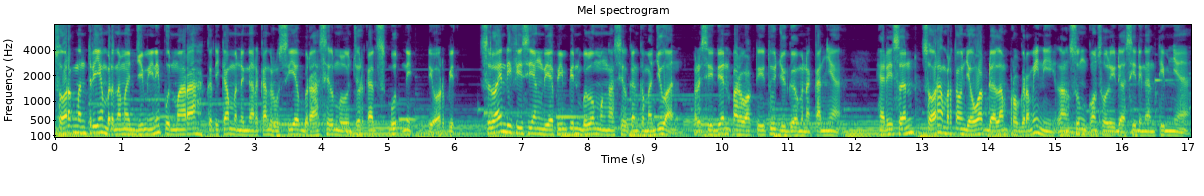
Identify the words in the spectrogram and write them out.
Seorang menteri yang bernama Jim ini pun marah ketika mendengarkan Rusia berhasil meluncurkan Sputnik di orbit. Selain divisi yang dia pimpin belum menghasilkan kemajuan, presiden pada waktu itu juga menekannya. Harrison, seorang bertanggung jawab dalam program ini, langsung konsolidasi dengan timnya.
